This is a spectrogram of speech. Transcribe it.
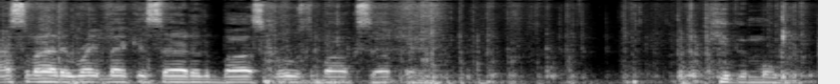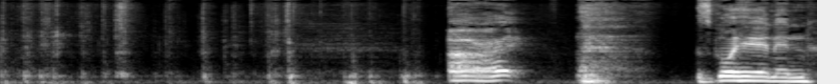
I slide it right back inside of the box, close the box up, and keep it moving. All right. Let's go ahead and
